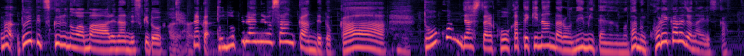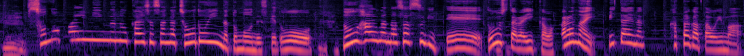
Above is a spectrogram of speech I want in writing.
まあどうやって作るのはまああれなんですけど、はいはい、なんかどのくらいの予算感でとか、うん、どこに出したら効果的なんだろうねみたいなのも多分これからじゃないですか、うん、そのタイミングの会社さんがちょうどいいんだと思うんですけど、うん、ノウハウがなさすぎてどうしたらいいかわからないみたいな方々を今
